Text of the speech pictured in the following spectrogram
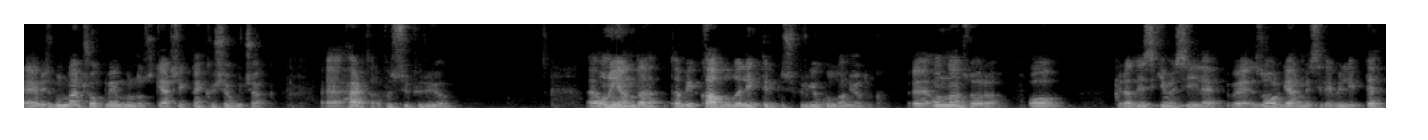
Ee, biz bundan çok memnunuz. Gerçekten köşe bucak e, her tarafı süpürüyor. E, Onun yanında tabii kablolu elektrikli süpürge kullanıyorduk. E, Ondan sonra o biraz eskimesiyle ve zor gelmesiyle birlikte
